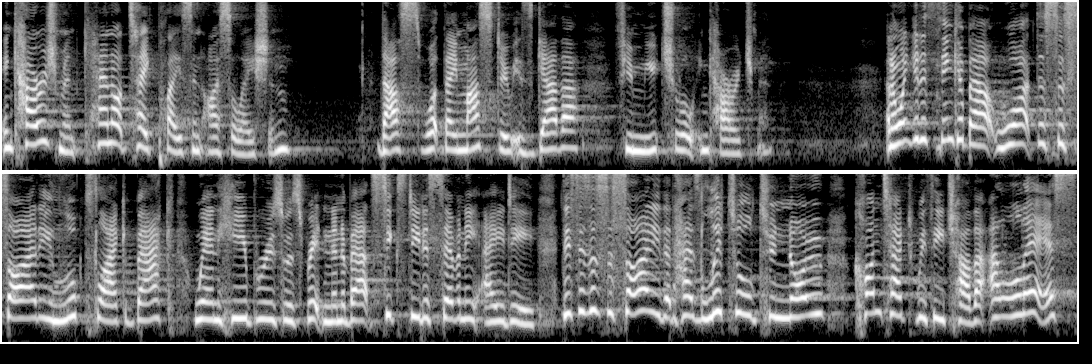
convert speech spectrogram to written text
Encouragement cannot take place in isolation. Thus, what they must do is gather for mutual encouragement. And I want you to think about what the society looked like back when Hebrews was written in about 60 to 70 AD. This is a society that has little to no contact with each other unless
